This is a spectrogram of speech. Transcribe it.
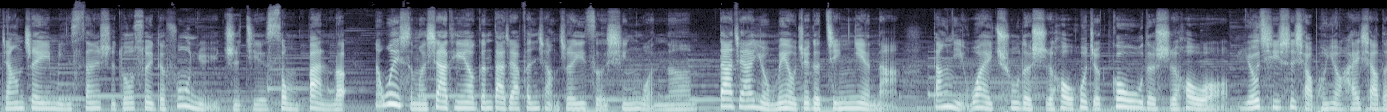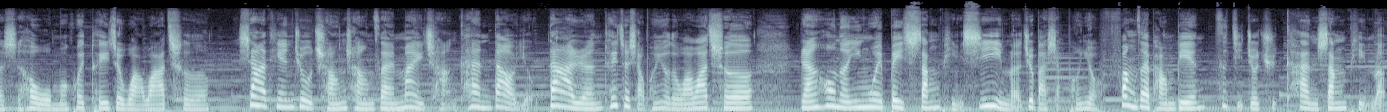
将这一名三十多岁的妇女直接送办了。那为什么夏天要跟大家分享这一则新闻呢？大家有没有这个经验呐、啊？当你外出的时候或者购物的时候哦，尤其是小朋友还小的时候，我们会推着娃娃车。夏天就常常在卖场看到有大人推着小朋友的娃娃车，然后呢，因为被商品吸引了，就把小朋友放在旁边，自己就去看商品了。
